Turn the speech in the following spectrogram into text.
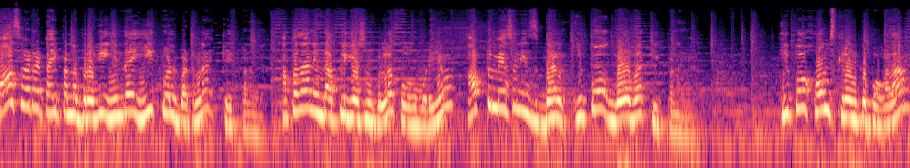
பாஸ்வேர்டை டைப் பண்ண பிறகு இந்த ஈக்குவல் பட்டனை கிளிக் பண்ணுங்க. அப்பதான் இந்த அப்ளிகேஷனுக்குள்ள போக முடியும். ஆப்டிமேஷன் இஸ் டன் இப்போ கோவை கிளிக் பண்ணுங்க. இப்போ ஹோம் ஸ்கிரீனுக்கு போகலாம்.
